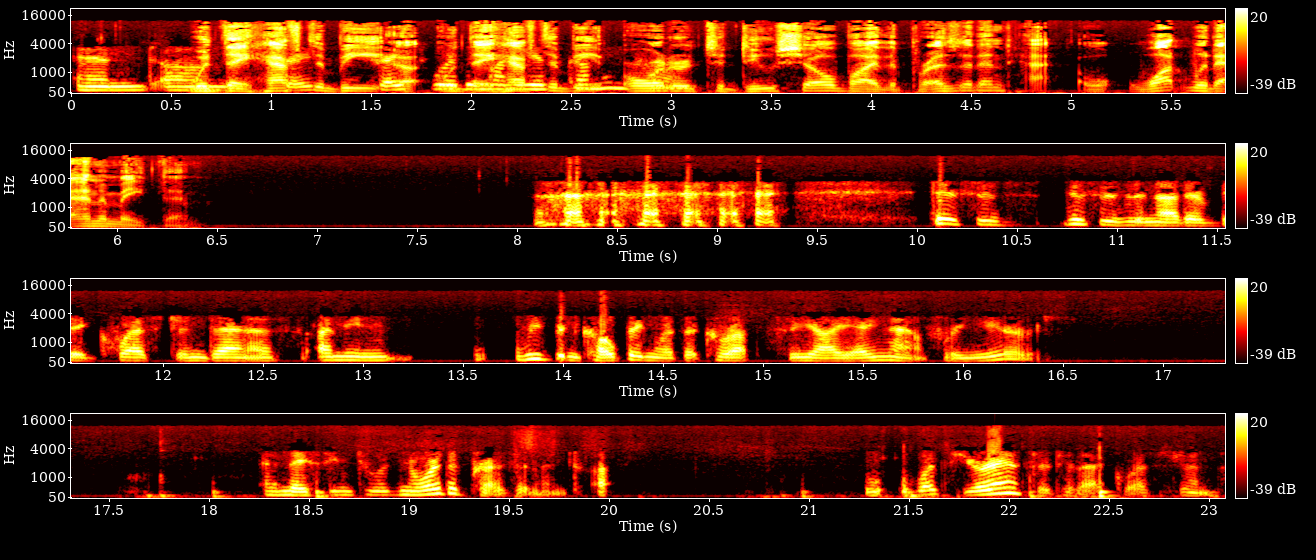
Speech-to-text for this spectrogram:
And um, would they have trace- to be? Uh, would the they have to be ordered from. to do so by the president? What would animate them? this is this is another big question, Dennis. I mean, we've been coping with a corrupt CIA now for years, and they seem to ignore the president. Uh, what's your answer to that question?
